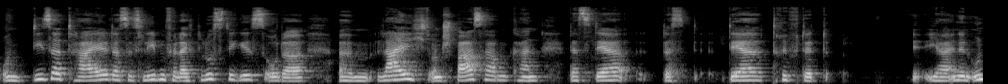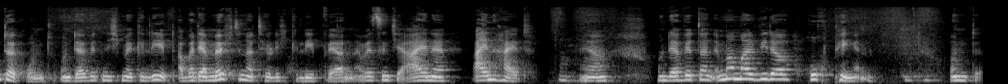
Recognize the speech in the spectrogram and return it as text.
und dieser Teil, dass das Leben vielleicht lustig ist oder ähm, leicht und Spaß haben kann, dass der, dass der driftet ja in den Untergrund und der wird nicht mehr gelebt. Aber der möchte natürlich gelebt werden. Aber wir sind ja eine Einheit. Mhm. Ja. Und der wird dann immer mal wieder hochpingen. Mhm. Und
